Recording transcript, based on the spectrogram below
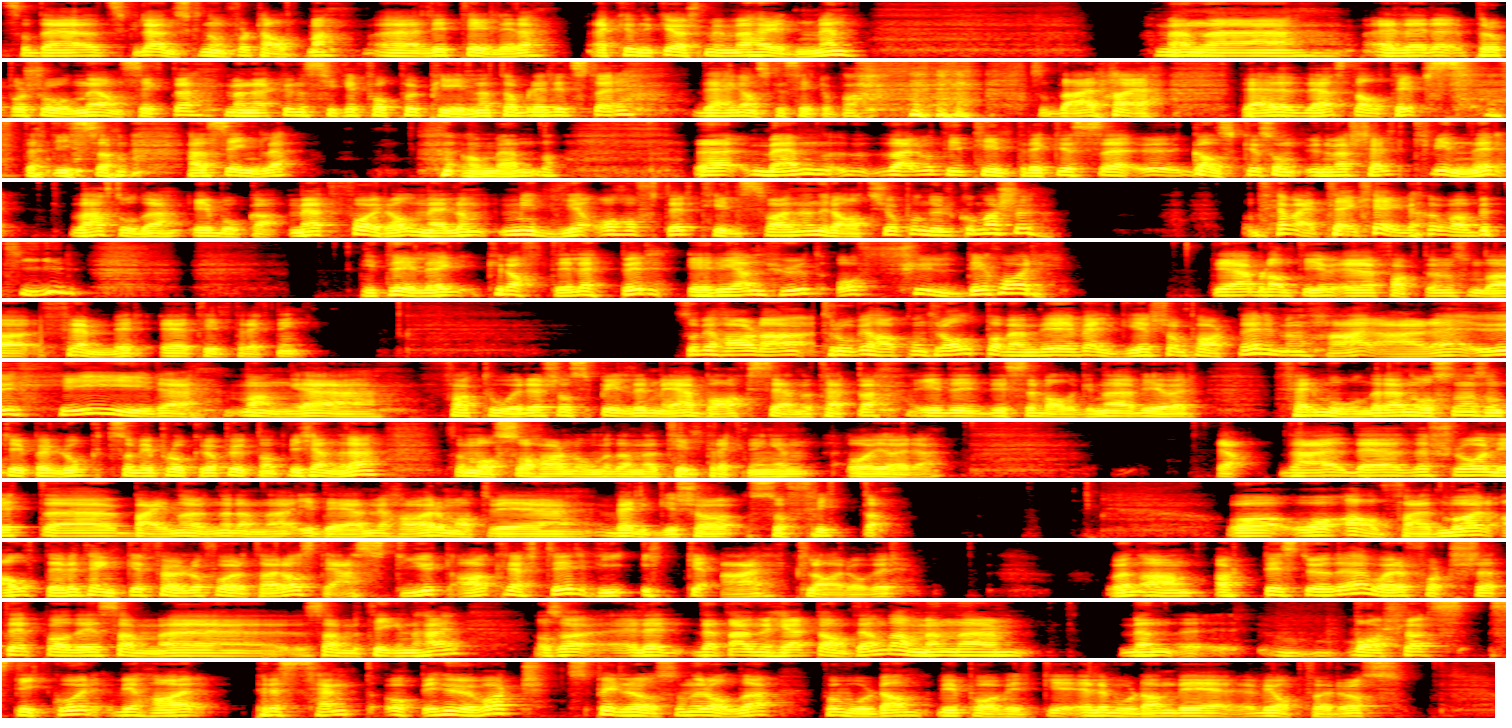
så det, skulle jeg ønske noen fortalte meg eh, litt tidligere. Jeg kunne ikke gjøre så mye med høyden min, men, eh, eller proporsjonen i ansiktet, men jeg kunne sikkert fått pupillene til å bli litt større. Det er jeg ganske sikker på. Så der har jeg Det er, det er stalltips til de som er single. Og menn, da. Men derimot de tiltrekkes ganske sånn universelt kvinner der sto det i boka med et forhold mellom midje og hofter tilsvarende en ratio på 0,7. Og det veit jeg ikke engang hva det betyr. I tillegg kraftige lepper, ren hud og fyldig hår. Det er blant de eh, faktorene som da fremmer eh, tiltrekning. Så vi har da, tror vi har kontroll på hvem vi velger som partner, men her er det uhyre mange faktorer som spiller med bak sceneteppet i disse valgene vi gjør. Feromoner er også en sånn type lukt som vi plukker opp uten at vi kjenner det, som også har noe med denne tiltrekningen å gjøre. Ja, det, er, det, det slår litt eh, beina under denne ideen vi har om at vi velger så, så fritt, da. Og, og atferden vår, alt det vi tenker, føler og foretar oss, det er styrt av krefter vi ikke er klar over. Og en annen artig studie, bare fortsetter på de samme, samme tingene her. Altså, eller dette er jo noe helt annet igjen, da, men eh, men eh, hva slags stikkord vi har present oppi huet vårt, spiller også en rolle for hvordan vi påvirker, eller hvordan vi, vi oppfører oss.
